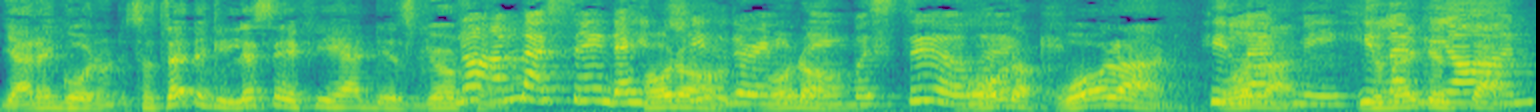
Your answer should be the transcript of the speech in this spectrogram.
Yeah, didn't go. on- So technically, let's say if he had this girlfriend. No, I'm not saying that he Hold cheated on, or anything, but still, Hold like, on. Hold on. he hold let on. me, he let me on. style.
